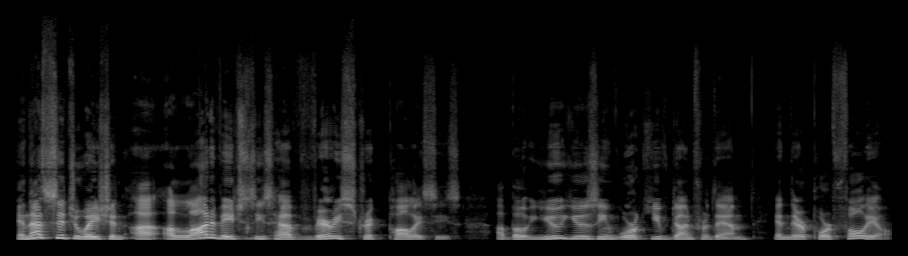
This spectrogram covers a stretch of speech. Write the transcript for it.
In that situation, uh, a lot of agencies have very strict policies about you using work you've done for them in their portfolio.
